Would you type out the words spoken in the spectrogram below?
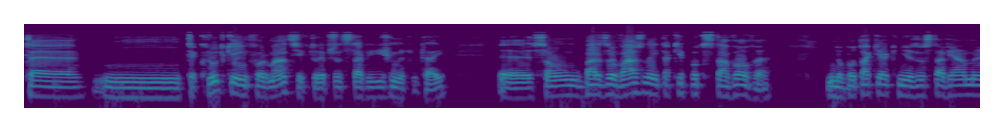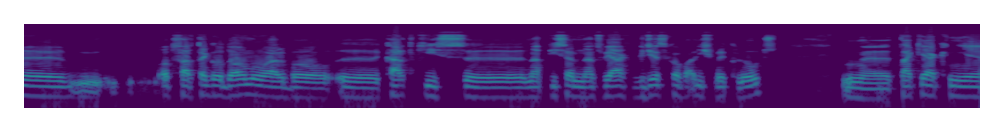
te, mm, te krótkie informacje, które przedstawiliśmy tutaj, e, są bardzo ważne i takie podstawowe. No bo tak jak nie zostawiamy mm, otwartego domu albo y, kartki z y, napisem na drzwiach, gdzie schowaliśmy klucz, e, tak jak nie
